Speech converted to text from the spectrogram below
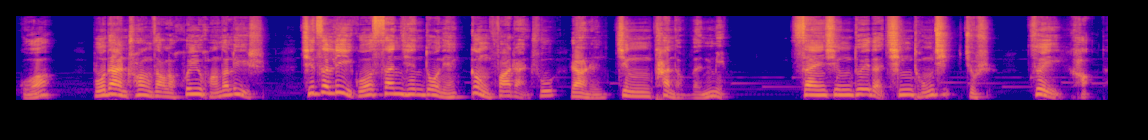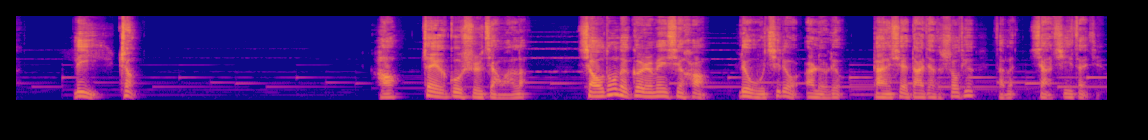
国不但创造了辉煌的历史，其次立国三千多年，更发展出让人惊叹的文明。三星堆的青铜器就是最好的例证。好，这个故事讲完了。小东的个人微信号六五七六二六六，感谢大家的收听，咱们下期再见。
